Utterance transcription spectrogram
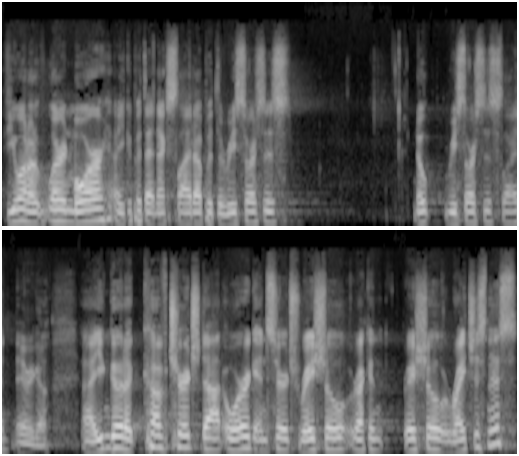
if you want to learn more, uh, you can put that next slide up with the resources. Nope, resources slide. There we go. Uh, you can go to covchurch.org and search racial, recon, racial righteousness.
